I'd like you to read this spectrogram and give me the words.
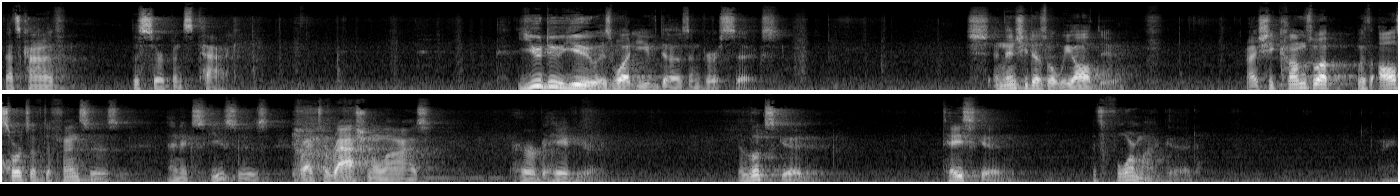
That's kind of the serpent's tack. You do you is what Eve does in verse 6. And then she does what we all do. Right? She comes up with all sorts of defenses and excuses, right, to rationalize her behavior. It looks good, tastes good, it's for my good. Right?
